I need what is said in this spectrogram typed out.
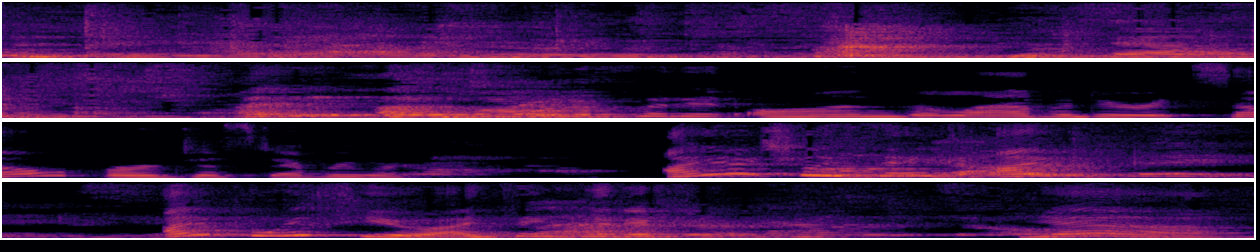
And maybe the lavender would repel. I think, oh, do you want to put it on the lavender itself or just everywhere? I actually think, I'm, I'm with you. I think that if, Lavender has its own. yeah,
